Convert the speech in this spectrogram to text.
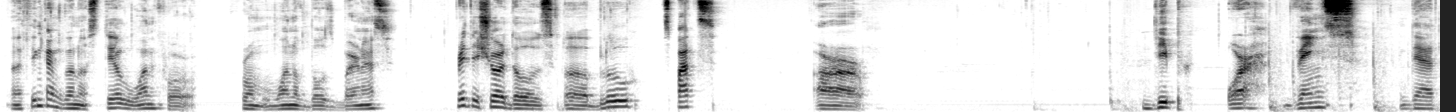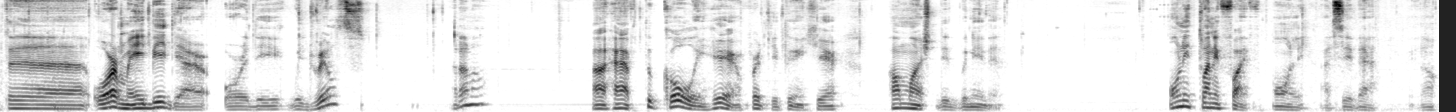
I think I'm gonna steal one for from one of those burners. Pretty sure those uh, blue spots are deep ore veins that uh, or maybe they are already with drills. I don't know. I have two coal in here 32 in here how much did we need it? Only 25 only I see that you know.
